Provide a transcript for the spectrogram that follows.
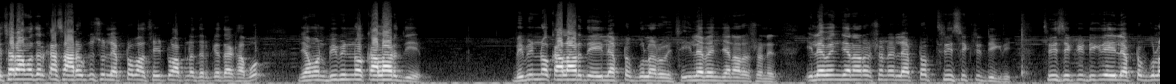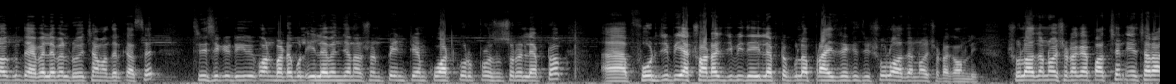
এছাড়া আমাদের কাছে আরও কিছু ল্যাপটপ আছে, একটু আপনাদেরকে দেখাবো। যেমন বিভিন্ন কালার দিয়ে, বিভিন্ন কালার দিয়ে এই ল্যাপটপগুলো রয়েছে ইলেভেন জেনারেশনের ইলেভেন জেনারেশনের laptop three sixty degree three sixty degree এই ল্যাপটপগুলো কিন্তু অ্যাভেলেবেল রয়েছে আমাদের কাছে। Three sixty degree convertible eleven generation Pentium quad core প্রসেসরের ল্যাপটপ। ফোর জিবি একশো আঠাশ জিবি এই ল্যাপটপগুলো প্রাইস রেখেছি ষোলো হাজার নয়শো টাকা অনলি ষোলো হাজার নয়শো টাকায় পাচ্ছেন। এছাড়া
